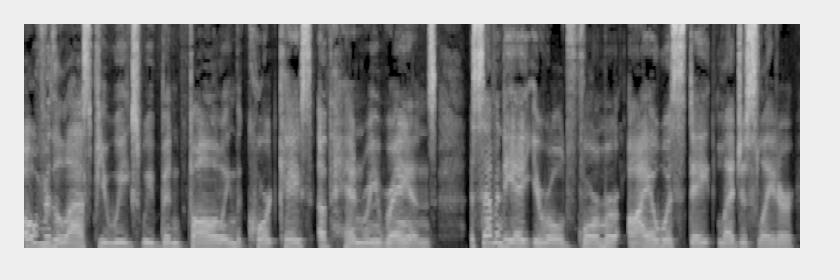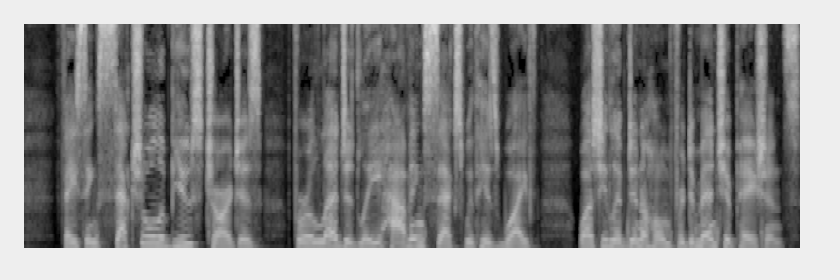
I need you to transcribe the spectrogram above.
Over the last few weeks, we've been following the court case of Henry Rayhons, a 78 year old former Iowa state legislator facing sexual abuse charges for allegedly having sex with his wife while she lived in a home for dementia patients.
